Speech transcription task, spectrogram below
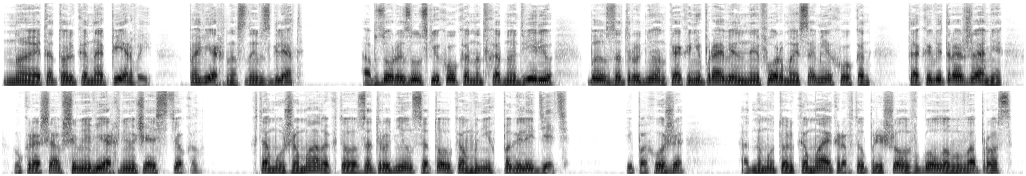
Но это только на первый, поверхностный взгляд. Обзор из узких окон над входной дверью был затруднен как неправильной формой самих окон, так и витражами, украшавшими верхнюю часть стекол. К тому же мало кто затруднился толком в них поглядеть. И, похоже, одному только Майкрофту пришел в голову вопрос —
